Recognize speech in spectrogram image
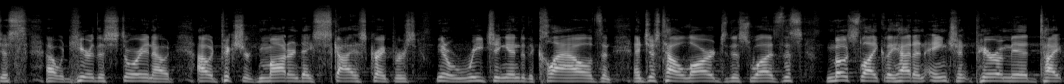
just I would hear this story and I would, I would picture modern day skyscrapers, you know, reaching into the clouds and, and just how large this was. This most likely had an ancient pyramid type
